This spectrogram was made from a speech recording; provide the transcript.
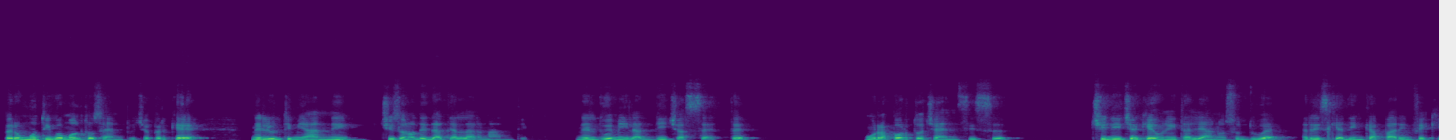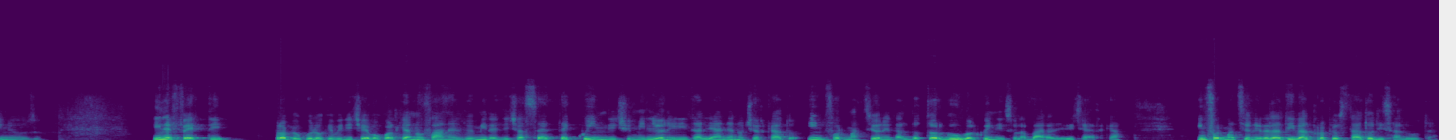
Per un motivo molto semplice, perché negli ultimi anni ci sono dei dati allarmanti. Nel 2017 un rapporto Censis ci dice che un italiano su due rischia di incappare in fake news. In effetti, proprio quello che vi dicevo, qualche anno fa, nel 2017, 15 milioni di italiani hanno cercato informazioni dal dottor Google, quindi sulla barra di ricerca, informazioni relative al proprio stato di salute.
